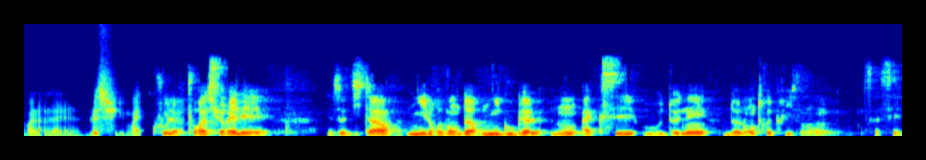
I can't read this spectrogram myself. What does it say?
voilà, le, suivi. Cool. Pour assurer les, les auditeurs, ni le revendeur, ni Google n'ont accès aux données de l'entreprise. Hein. Ça, c'est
